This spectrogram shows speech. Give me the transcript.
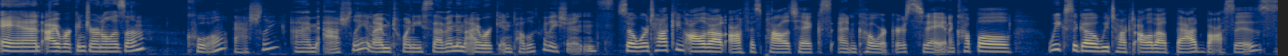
and I work in journalism. Cool. Ashley? I'm Ashley and I'm 27 and I work in public relations. So, we're talking all about office politics and coworkers today. And a couple weeks ago, we talked all about bad bosses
